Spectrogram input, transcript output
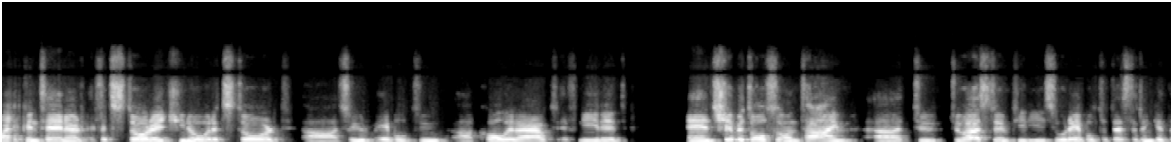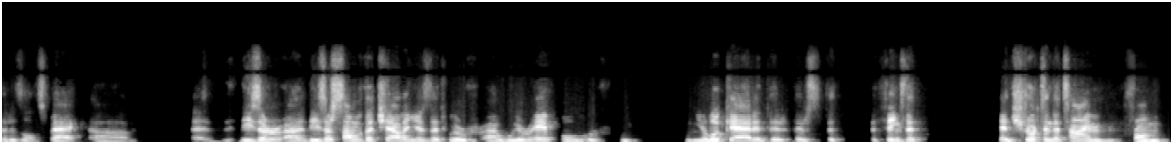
Right container. If it's storage, you know where it's stored, uh, so you're able to uh, call it out if needed, and ship it also on time uh, to to us to MTD, so we're able to test it and get the results back. Um, these are uh, these are some of the challenges that we're uh, we're able or when you look at it there, there's the, the, things that can shorten the time from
